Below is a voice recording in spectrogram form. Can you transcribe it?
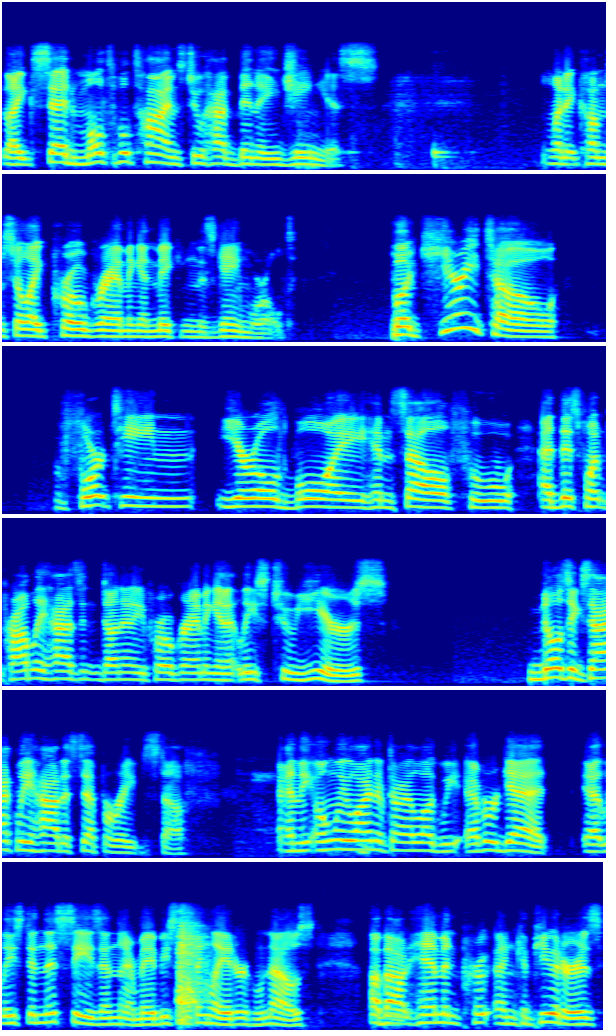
like said multiple times to have been a genius when it comes to like programming and making this game world. But Kirito, 14 year old boy himself, who at this point probably hasn't done any programming in at least two years, knows exactly how to separate stuff. And the only line of dialogue we ever get, at least in this season, there may be something later, who knows, about him and, pr- and computers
